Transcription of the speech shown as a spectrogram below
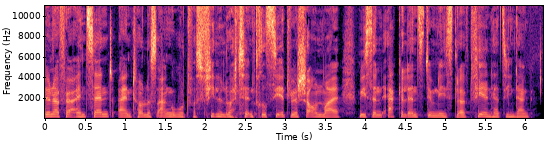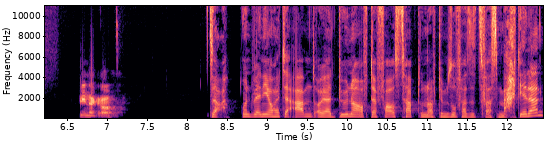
Döner für einen Cent, ein tolles Angebot, was viele Leute interessiert. Wir schauen mal, wie es in Erkelenz demnächst läuft. Vielen herzlichen Dank. Vielen Dank auch. So, und wenn ihr heute Abend euer Döner auf der Faust habt und auf dem Sofa sitzt, was macht ihr dann?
